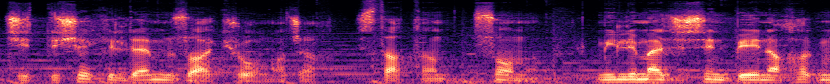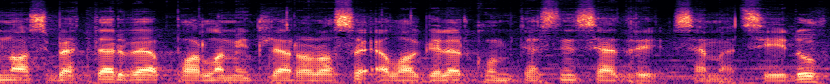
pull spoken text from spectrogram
ciddi şəkildə müzakirə olunacaq. Statın sonu. Milli Məclisin Beynəlxalq Münasibətlər və Parlamentlərarası Əlaqələr Komitəsinin sədri Səməd Seyidov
